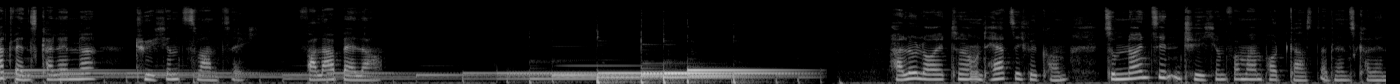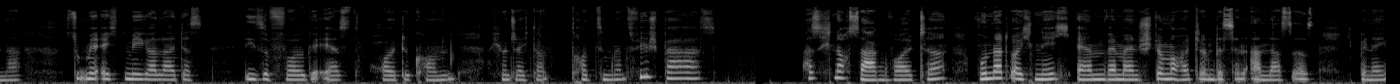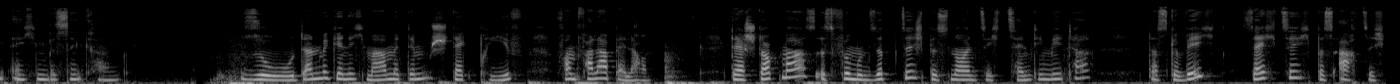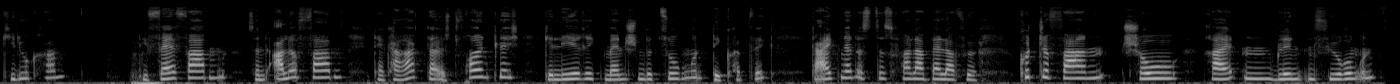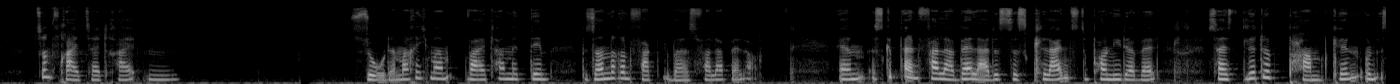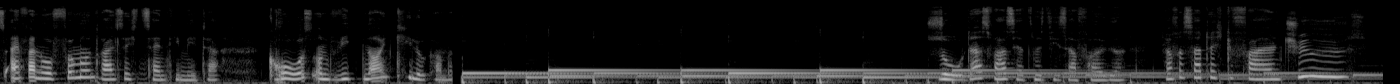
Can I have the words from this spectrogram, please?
Adventskalender Türchen 20 Falabella Hallo Leute und herzlich willkommen zum 19. Türchen von meinem Podcast Adventskalender. Es tut mir echt mega leid, dass diese Folge erst heute kommt. Ich wünsche euch trotzdem ganz viel Spaß. Was ich noch sagen wollte, wundert euch nicht, ähm, wenn meine Stimme heute ein bisschen anders ist. Ich bin echt ein bisschen krank. So, dann beginne ich mal mit dem Steckbrief vom Falabella. Der Stockmaß ist 75 bis 90 cm, das Gewicht 60 bis 80 Kilogramm. Die Fellfarben sind alle Farben, der Charakter ist freundlich, gelehrig, menschenbezogen und dickköpfig. Geeignet ist das Falabella für Kutschefahren, Show, Reiten, Blindenführung und zum Freizeitreiten. So, dann mache ich mal weiter mit dem besonderen Fakt über das Falabella. Ähm, es gibt ein Falabella, das ist das kleinste Pony der Welt. Das heißt Little Pumpkin und ist einfach nur 35 cm groß und wiegt 9 Kilogramm. So, das war's jetzt mit dieser Folge. Ich hoffe, es hat euch gefallen. Tschüss!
